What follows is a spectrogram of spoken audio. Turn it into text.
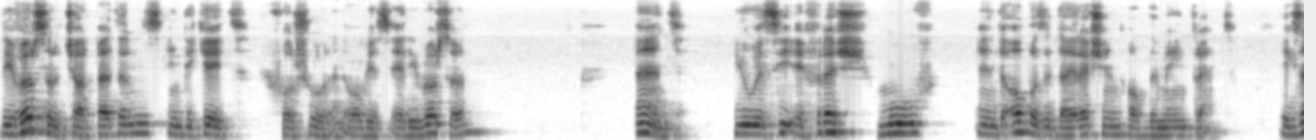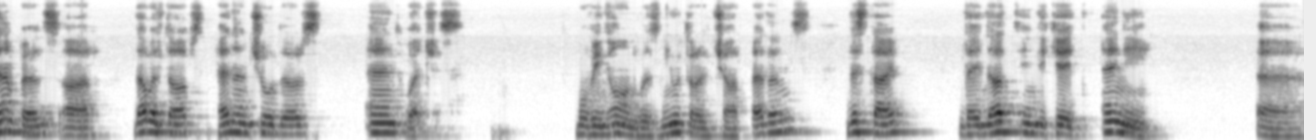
Reversal chart patterns indicate for sure and obvious a reversal and you will see a fresh move in the opposite direction of the main trend. Examples are double tops, head and shoulders, and wedges. Moving on with neutral chart patterns, this type they do not indicate any uh,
